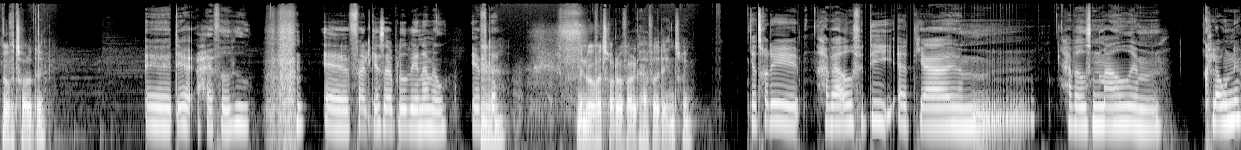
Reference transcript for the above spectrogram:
Hvorfor tror du det? Øh, det har jeg fået at vide af folk, jeg så er blevet venner med efter. Mm. Men hvorfor tror du, at folk har fået det indtryk? Jeg tror, det har været fordi, at jeg øhm, har været sådan meget øhm, klovne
